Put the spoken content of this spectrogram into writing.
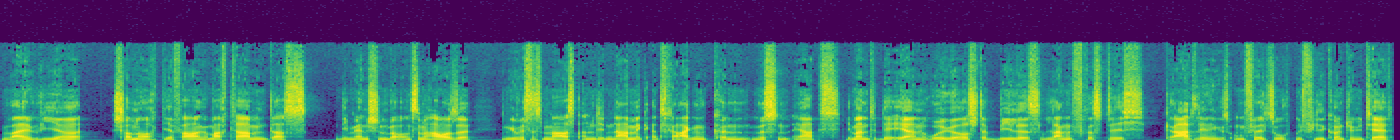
Weil wir schon noch die Erfahrung gemacht haben, dass die Menschen bei uns im Hause ein gewisses Maß an Dynamik ertragen können müssen. Ja? Jemand, der eher ein ruhigeres, stabiles, langfristig geradliniges Umfeld sucht mit viel Kontinuität,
